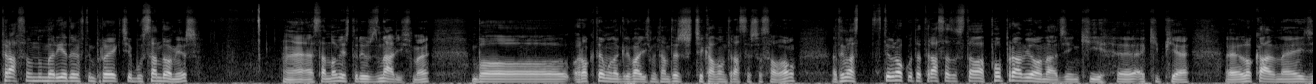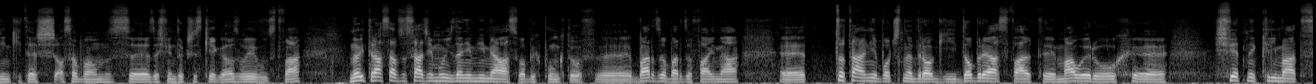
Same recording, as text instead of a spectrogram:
trasą numer jeden w tym projekcie był Sandomierz. E, Sandomierz, który już znaliśmy, bo rok temu nagrywaliśmy tam też ciekawą trasę szosową. Natomiast w tym roku ta trasa została poprawiona dzięki e, ekipie e, lokalnej, dzięki też osobom z, ze Świętokrzyskiego, z województwa. No i trasa w zasadzie moim zdaniem nie miała słabych punktów. Bardzo, bardzo fajna, totalnie boczne drogi, dobre asfalty, mały ruch, świetny klimat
